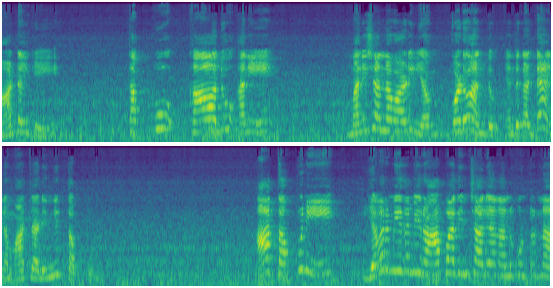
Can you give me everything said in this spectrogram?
మాటలకి తప్పు కాదు అని మనిషి అన్నవాడు ఎవ్వడు అంటు ఎందుకంటే ఆయన మాట్లాడింది తప్పు. ఆ తప్పుని ఎవరి మీద మీరు ఆపాదించాలి అని అనుకుంటున్నా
